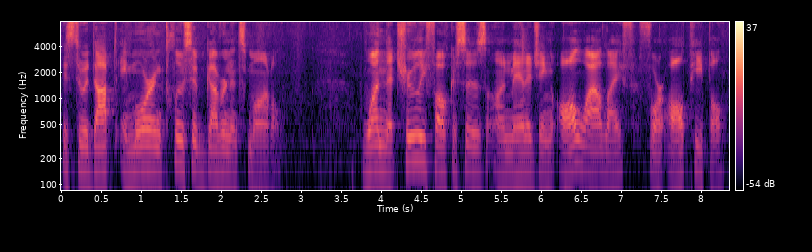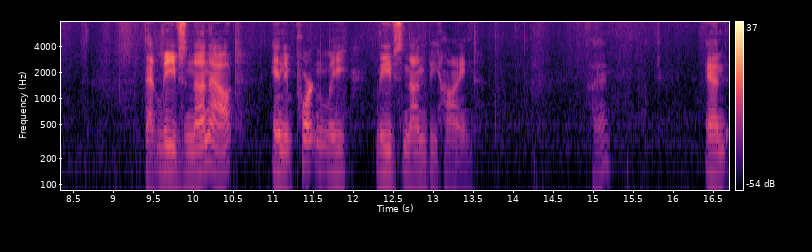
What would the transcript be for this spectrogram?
is to adopt a more inclusive governance model one that truly focuses on managing all wildlife for all people that leaves none out and importantly, leaves none behind. Okay? And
